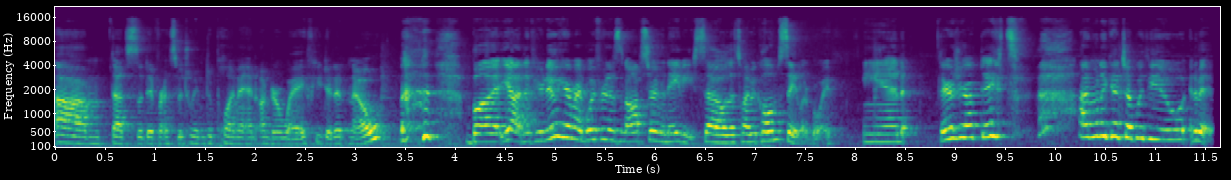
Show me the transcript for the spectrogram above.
um, that's the difference between deployment and underway if you didn't know. but yeah, and if you're new here, my boyfriend is an officer in the Navy, so that's why we call him Sailor Boy. And there's your updates. I'm gonna catch up with you in a bit.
